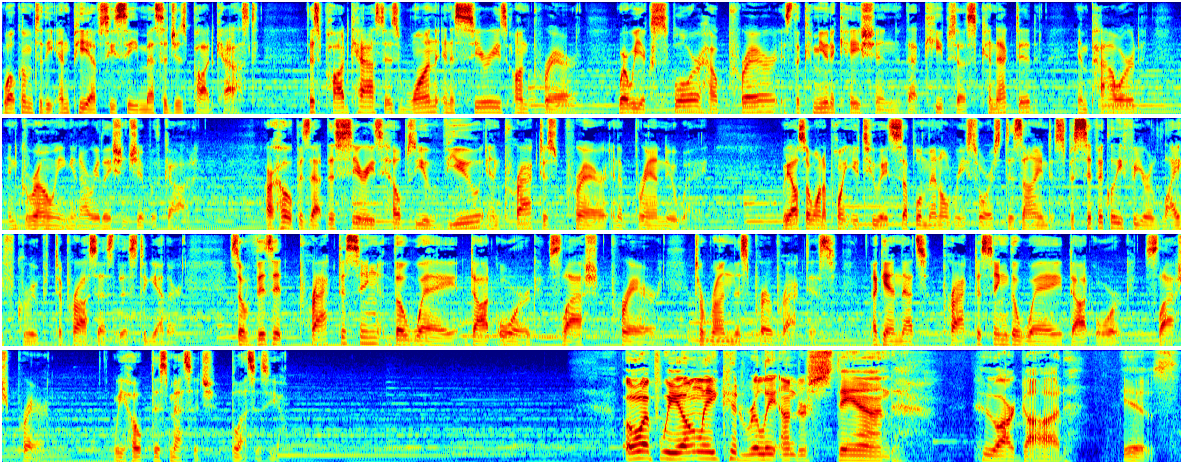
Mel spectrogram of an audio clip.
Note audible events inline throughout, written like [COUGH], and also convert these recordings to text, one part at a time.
Welcome to the NPFCC Messages Podcast. This podcast is one in a series on prayer where we explore how prayer is the communication that keeps us connected, empowered, and growing in our relationship with God. Our hope is that this series helps you view and practice prayer in a brand new way. We also want to point you to a supplemental resource designed specifically for your life group to process this together. So visit practicingtheway.org slash prayer to run this prayer practice. Again, that's practicingtheway.org slash prayer. We hope this message blesses you. Oh, if we only could really understand who our God is.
